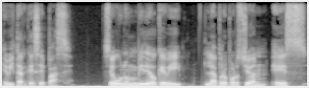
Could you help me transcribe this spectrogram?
evitar que se pase. Según un video que vi, la proporción es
